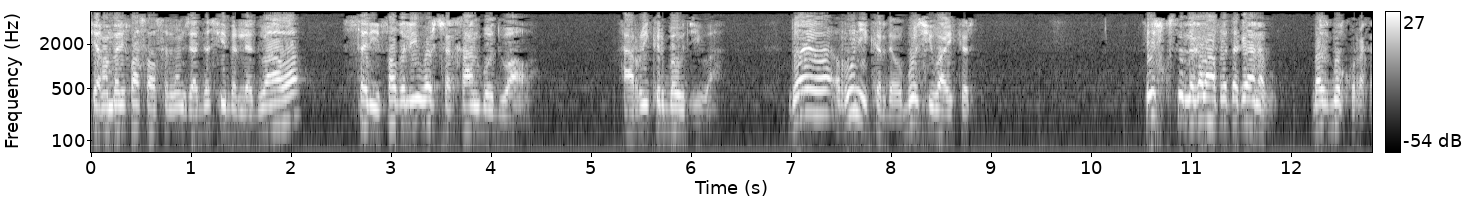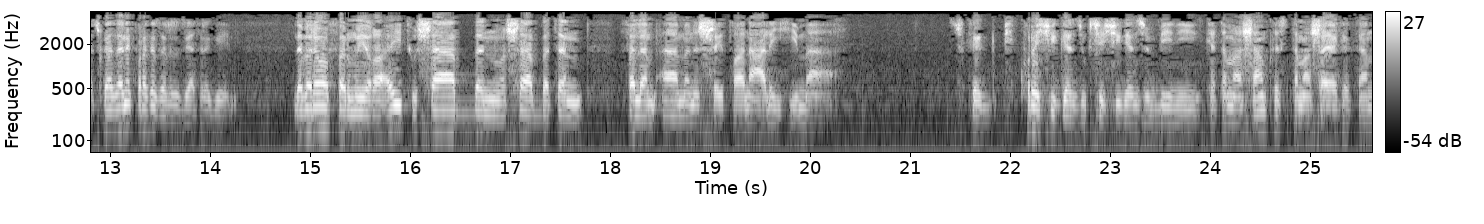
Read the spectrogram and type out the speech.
پێغمبەری خوا صلی الله عليه وسلم جا دەستی بر لە دواوە سەری فضلی وەرچەرخان بۆ دواوە. هەڕووی کرد بەو دیوە. دوایەوە ڕوونی کردەوە بۆچی وای کرد؟ هیچ قسم لەگەڵ ئافرەتەکە نەبوو بەس بۆ کوڕەکە چکازانێک کوڕەکە زەر زیاتر گەێنی لبروا فرمي رأيت شابا وشابة فلم آمن الشيطان عليهما. کوڕێکی گەنج و کچێکی گەنجم بینی کە تەماشام کەس تەماشایەکەکەن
